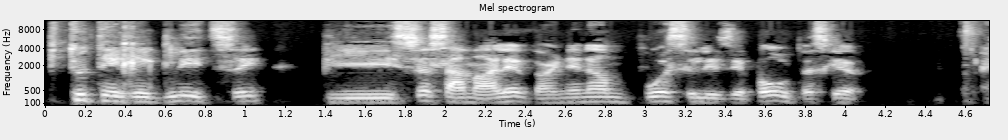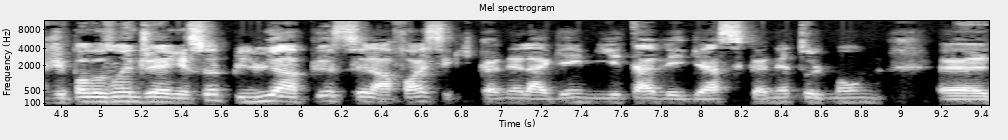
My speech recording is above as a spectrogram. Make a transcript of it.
puis tout est réglé. tu sais. Puis ça, ça m'enlève un énorme poids sur les épaules parce que j'ai pas besoin de gérer ça. Puis lui, en plus, l'affaire, c'est qu'il connaît la game. Il est à Vegas. Il connaît tout le monde euh,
